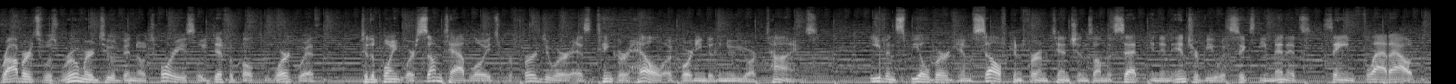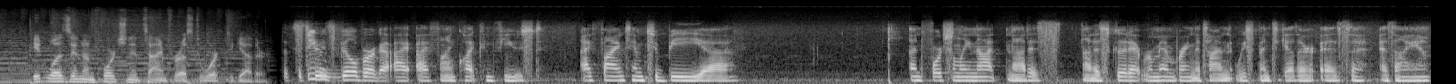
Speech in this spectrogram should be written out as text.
Roberts was rumored to have been notoriously difficult to work with, to the point where some tabloids referred to her as Tinker Hell, according to the New York Times. Even Spielberg himself confirmed tensions on the set in an interview with 60 Minutes, saying flat out, it was an unfortunate time for us to work together. Steven Spielberg, I, I find quite confused. I find him to be, uh, unfortunately, not, not, as, not as good at remembering the time that we spent together as, uh, as I am.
